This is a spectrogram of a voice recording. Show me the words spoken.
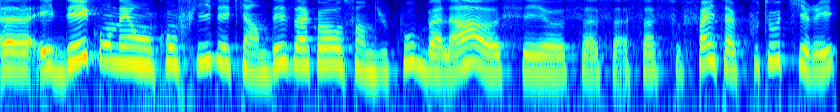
et dès qu'on est en conflit, dès qu'il y a un désaccord au sein du couple, bah là, c'est ça, ça, ça, se fight à couteau tiré.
